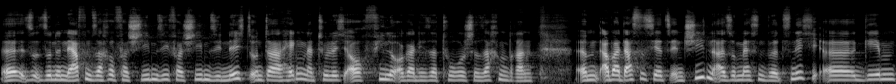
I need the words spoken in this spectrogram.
äh, so, so eine eine Nervensache, verschieben Sie, verschieben Sie nicht. Und da hängen natürlich auch viele organisatorische Sachen dran. Ähm, aber das ist jetzt entschieden, also Messen wird es nicht äh, geben.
